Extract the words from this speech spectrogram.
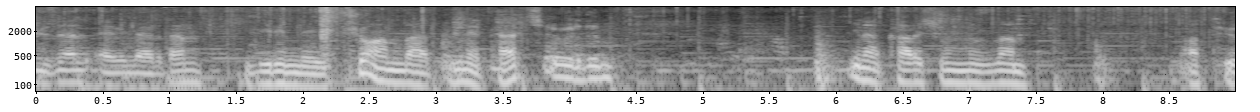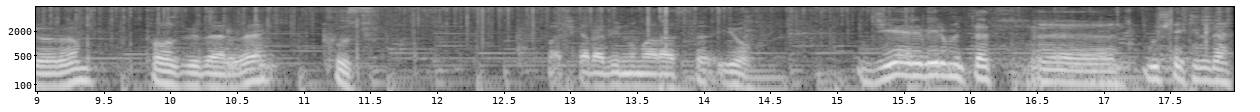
güzel evlerden birindeyiz. Şu anda yine ters çevirdim. Yine karışımımızdan atıyorum. Toz biber ve tuz. Başka da bir numarası yok. Ciğeri bir müddet eee, bu şekilde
